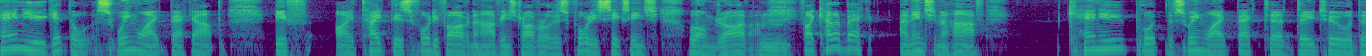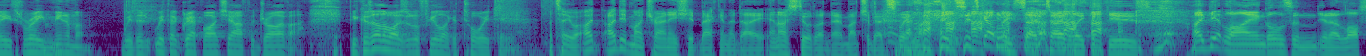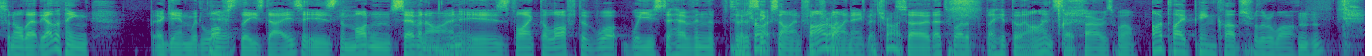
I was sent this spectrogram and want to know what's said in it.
can you get the swing weight back up if I take this 45 and a half inch driver or this 46 inch long driver? Hmm. If I cut it back an inch and a half, can you put the swing weight back to D2 or D3 Hmm. minimum? With a, with a graphite shafted driver, because otherwise it'll feel like a toy to you. I'll tell you what, I, I did my traineeship back in the day, and I still don't know much about swing weights. it's got me so totally confused. I get lie angles and you know lofts and all that. The other thing, again, with lofts these days is the modern seven iron is like the loft of what we used to have in the to Mm. That's the right. six iron, That's five right. iron even. That's right. So that's why they hit the iron so far as well. I played ping clubs for a little while, Mm-hmm.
